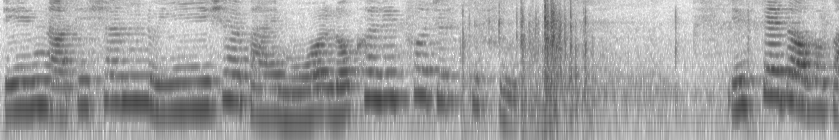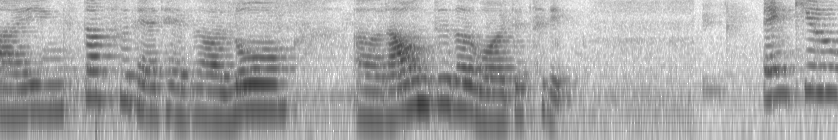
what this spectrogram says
In addition, we should buy more locally produced food. Instead of buying stuff that has a long uh, round the world trip. Thank you.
